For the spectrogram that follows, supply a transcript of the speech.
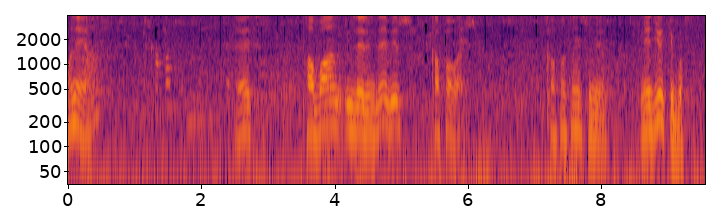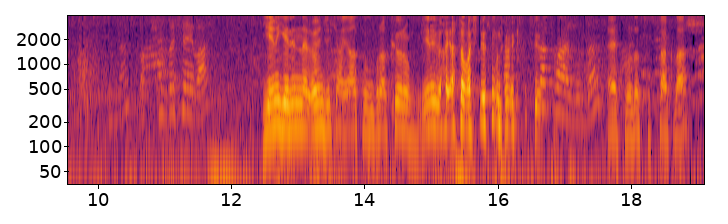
O ne ya? Evet. Tabağın üzerinde bir kafa var. Kafasını sunuyor. Ne diyor ki bu? Bak şurada şey var. Yeni gelinler önceki hayatımı bırakıyorum. Yeni bir hayata başlıyorum mu demek istiyor. Tutsak var burada. Evet burada tutsaklar.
